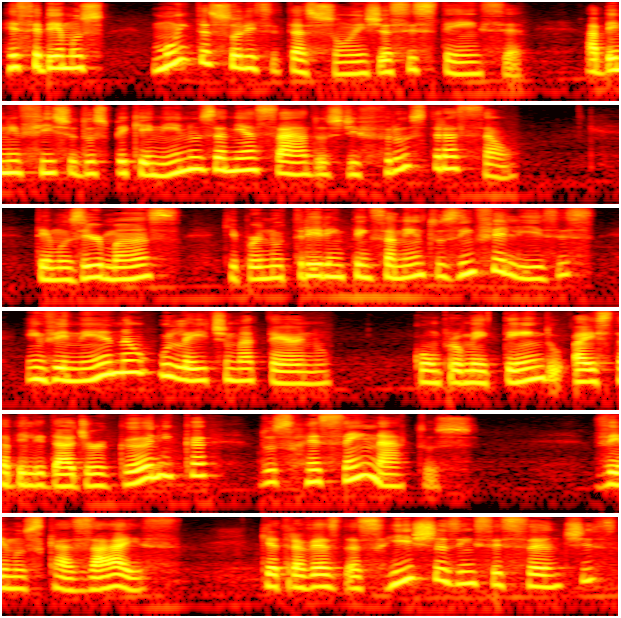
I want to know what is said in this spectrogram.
recebemos muitas solicitações de assistência a benefício dos pequeninos ameaçados de frustração. Temos irmãs que, por nutrirem pensamentos infelizes, envenenam o leite materno, comprometendo a estabilidade orgânica dos recém-natos. Vemos casais que, através das rixas incessantes,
